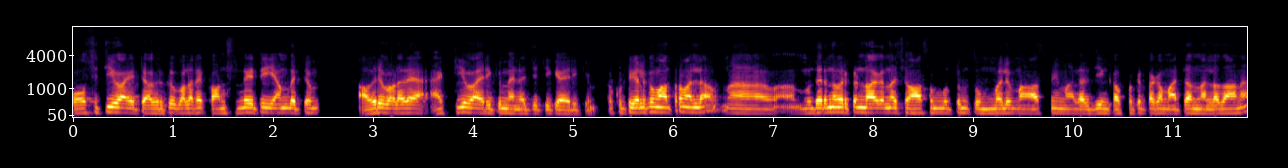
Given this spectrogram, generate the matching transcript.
പോസിറ്റീവായിട്ട് അവർക്ക് വളരെ കോൺസെൻട്രേറ്റ് ചെയ്യാൻ പറ്റും അവർ വളരെ ആക്റ്റീവ് ആയിരിക്കും എനർജറ്റിക് ആയിരിക്കും. കുട്ടികൾക്ക് മാത്രമല്ല മുതിർന്നവർക്ക് ഉണ്ടാകുന്ന ശ്വാസം മുട്ടും തുമ്മലും ആസ്മയും അലർജിയും കഫക്കെട്ടൊക്കെ മാറ്റാൻ നല്ലതാണ്.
